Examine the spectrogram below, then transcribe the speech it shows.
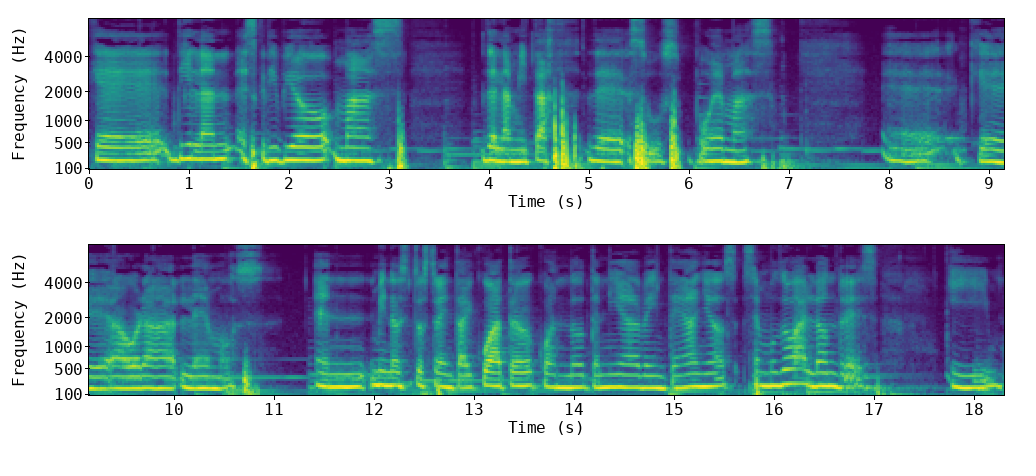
que Dylan escribió más de la mitad de sus poemas eh, que ahora leemos. En 1934, cuando tenía 20 años, se mudó a Londres y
